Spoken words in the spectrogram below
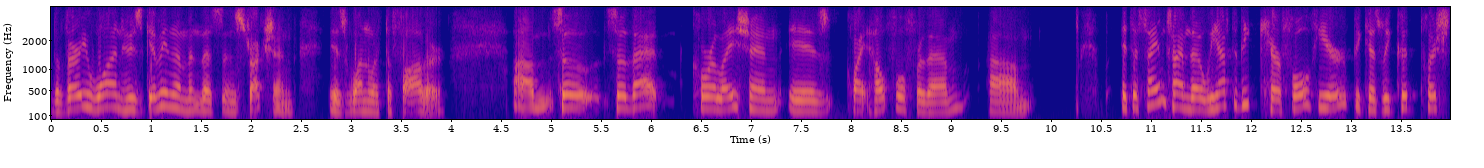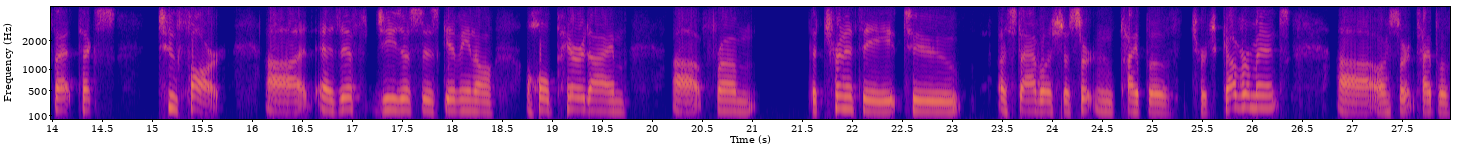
the very one who's giving them this instruction is one with the Father. Um, so so that correlation is quite helpful for them. Um, at the same time, though, we have to be careful here because we could push that text too far, uh, as if Jesus is giving a, a whole paradigm uh, from the Trinity to establish a certain type of church government uh, or a certain type of,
